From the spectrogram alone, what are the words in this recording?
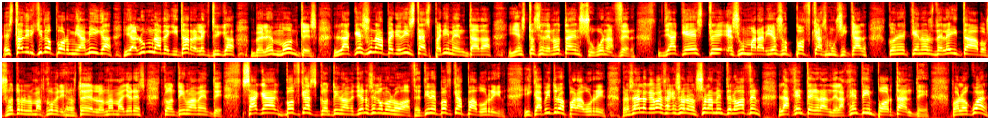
está dirigido por mi amiga y alumna de guitarra eléctrica, Belén Montes, la que es una periodista experimentada y esto se denota en su buen hacer, ya que este es un maravilloso podcast musical con el que nos deleita a vosotros los más jóvenes y a ustedes los más mayores continuamente. Saca podcast continuamente. Yo no sé cómo lo hace. Tiene podcast para aburrir y capítulos para aburrir. Pero ¿sabes lo que pasa? Que eso solamente lo hacen la gente grande, la gente importante. Por lo cual,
